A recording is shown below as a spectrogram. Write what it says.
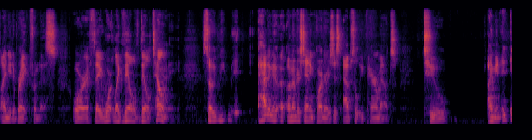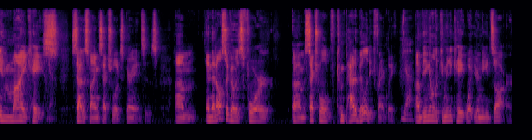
I need a break from this. Or if they were like they'll they'll tell me. So it, having a, an understanding partner is just absolutely paramount to I mean, in, in my case, satisfying sexual experiences. Um, and that also goes for um, sexual compatibility, frankly. Yeah. Um, being able to communicate what your needs are.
